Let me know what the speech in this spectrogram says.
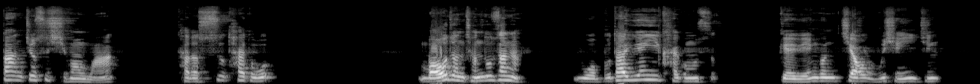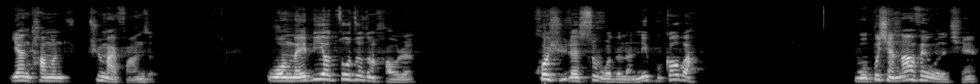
但就是喜欢玩，他的事太多。某种程度上啊，我不太愿意开公司，给员工交五险一金，让他们去买房子。我没必要做这种好人。或许呢是我的能力不够吧。我不想浪费我的钱，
